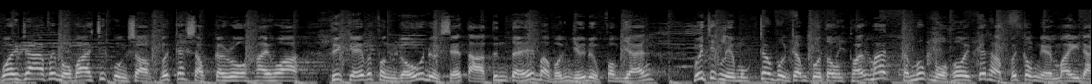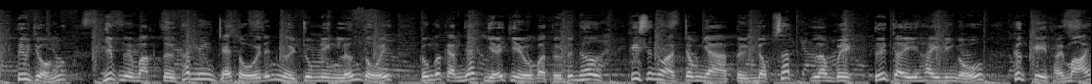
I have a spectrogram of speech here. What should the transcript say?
Ngoài ra với bộ ba chiếc quần sọt với các sọc caro hai hoa, thiết kế với phần gấu được xẻ tà tinh tế mà vẫn giữ được phong dáng. Với chất liệu 100% cotton thoáng mát, thấm hút mồ hôi kết hợp với công nghệ may đạt tiêu chuẩn, giúp người mặc từ thanh niên trẻ tuổi đến người trung niên lớn tuổi cũng có cảm giác dễ chịu và tự tin hơn khi sinh hoạt trong nhà từ đọc sách, làm việc, tưới cây hay đi ngủ, cực kỳ thoải mái.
